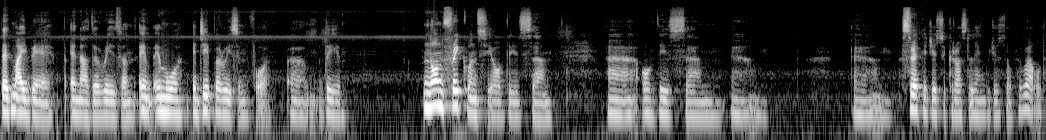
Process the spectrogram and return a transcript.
that might be another reason, a, a more, a deeper reason for um, the non-frequency of these um, uh, of these um, strategies across the languages of the world.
